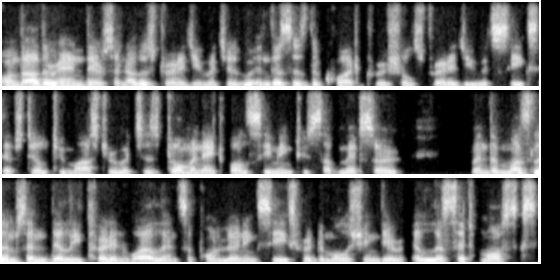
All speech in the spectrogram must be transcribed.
on the other hand, there's another strategy, which is, and this is the quite crucial strategy which Sikhs have still to master, which is dominate while seeming to submit. So when the Muslims in Delhi threatened violence upon learning Sikhs were demolishing their illicit mosques,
